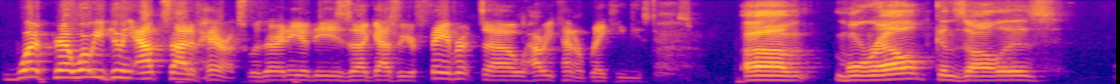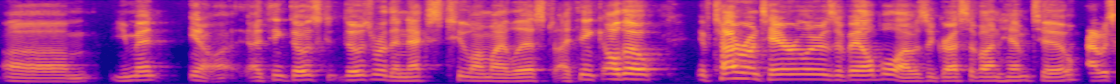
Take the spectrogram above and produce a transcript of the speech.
what uh, what were you doing outside of Harris? Was there any of these uh, guys were your favorite? Uh, how are you kind of ranking these dudes? Um, Morel, Gonzalez. Um, you meant you know, I think those those were the next two on my list. I think, although if Tyrone Taylor is available, I was aggressive on him too. I was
